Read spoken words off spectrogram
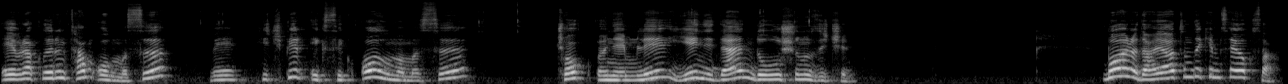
Evrakların tam olması ve hiçbir eksik olmaması çok önemli yeniden doğuşunuz için. Bu arada hayatında kimse yoksa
